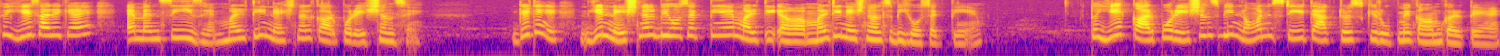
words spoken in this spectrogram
तो ये सारे क्या है? एम हैं मल्टी नेशनल कॉरपोरेशंस हैं गेटिंग ये नेशनल भी हो सकती हैं मल्टी मल्टी नेशनल्स भी हो सकती हैं। तो ये कारपोरेशंस भी नॉन स्टेट एक्टर्स के रूप में काम करते हैं।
